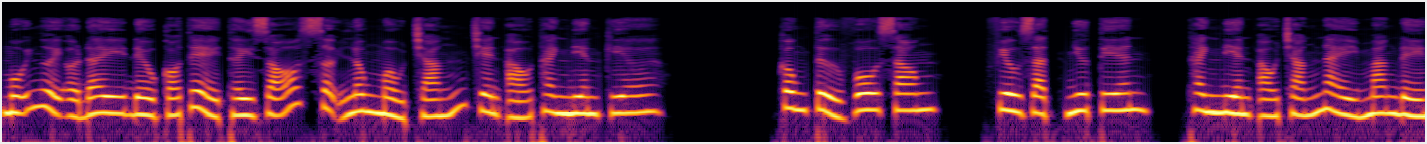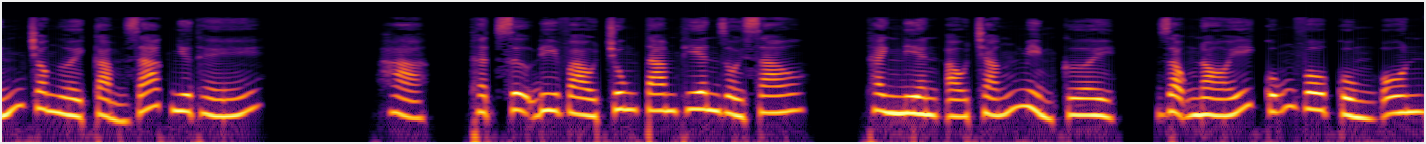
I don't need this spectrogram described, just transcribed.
mỗi người ở đây đều có thể thấy rõ sợi lông màu trắng trên áo thanh niên kia. Công tử vô song, phiêu giật như tiên, thanh niên áo trắng này mang đến cho người cảm giác như thế. Hả, thật sự đi vào trung tam thiên rồi sao? Thanh niên áo trắng mỉm cười, giọng nói cũng vô cùng ôn.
